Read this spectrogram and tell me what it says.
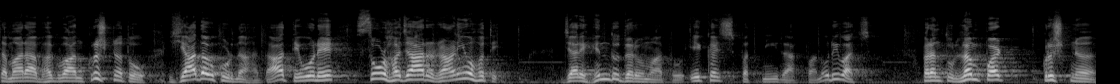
તમારા ભગવાન કૃષ્ણ તો યાદવ કુળના હતા. તેઓને સોળ હજાર રાણીઓ હતી. જ્યારે હિન્દુ ધર્મમાં તો એક જ પત્ની રાખવાનો રિવાજ છે. પરંતુ લંપટ કૃષ્ણ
